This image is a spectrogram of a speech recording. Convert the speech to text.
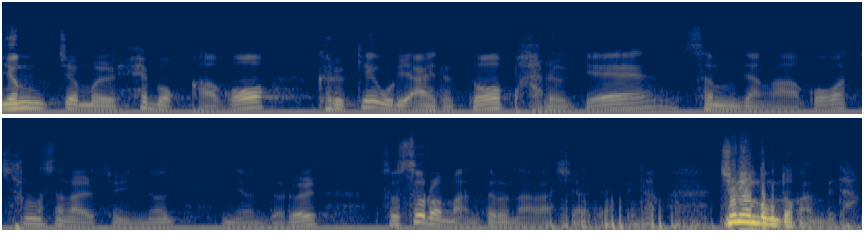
영점을 회복하고 그렇게 우리 아이들도 바르게 성장하고 창성할 수 있는 인연들을 스스로 만들어 나가셔야 됩니다. 진원봉도 갑니다.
